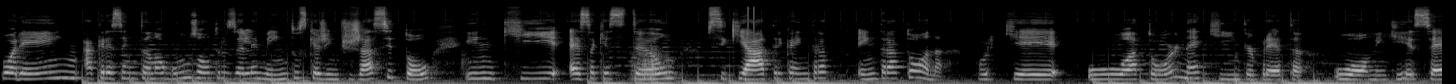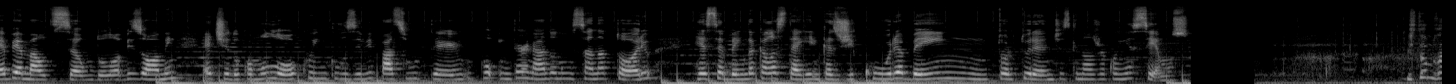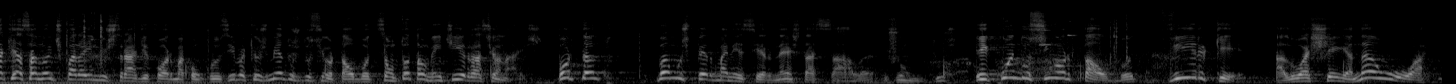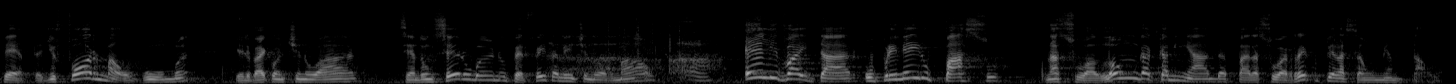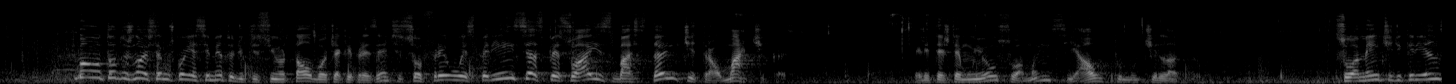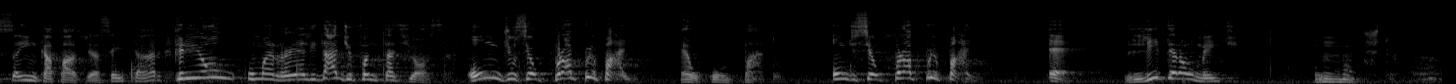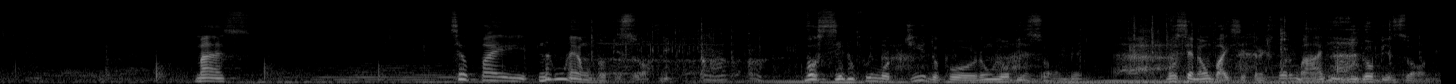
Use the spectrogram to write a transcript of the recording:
porém acrescentando alguns outros elementos que a gente já citou, em que essa questão psiquiátrica entra, entra à tona, porque o ator, né, que interpreta o homem que recebe a maldição do lobisomem é tido como louco e inclusive passa um tempo internado num sanatório recebendo aquelas técnicas de cura bem torturantes que nós já conhecemos. Estamos aqui essa noite para ilustrar de forma conclusiva que os medos do Sr. Talbot são totalmente irracionais. Portanto, vamos permanecer nesta sala juntos e quando o Sr. Talbot vir que a lua cheia não o afeta de forma alguma, que ele vai continuar sendo um ser humano perfeitamente normal, ele vai dar o primeiro passo na sua longa caminhada para sua recuperação mental. Bom, todos nós temos conhecimento de que o Sr. Talbot aqui presente sofreu experiências pessoais bastante traumáticas. Ele testemunhou sua mãe se automutilando. Sua mente de criança, incapaz de aceitar, criou uma realidade fantasiosa, onde o seu próprio pai é o culpado. Onde seu próprio pai é, literalmente, um monstro. Mas. Seu pai não é um lobisomem. Você não foi mordido por um lobisomem. Você não vai se transformar em um lobisomem.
